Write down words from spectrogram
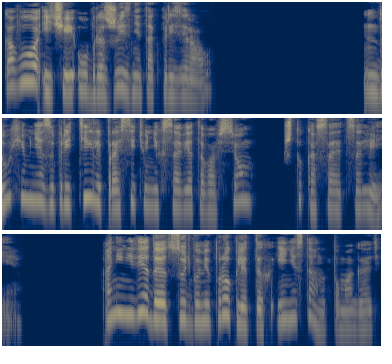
кого и чей образ жизни так презирал. Духи мне запретили просить у них совета во всем, что касается Леи. Они не ведают судьбами проклятых и не станут помогать,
